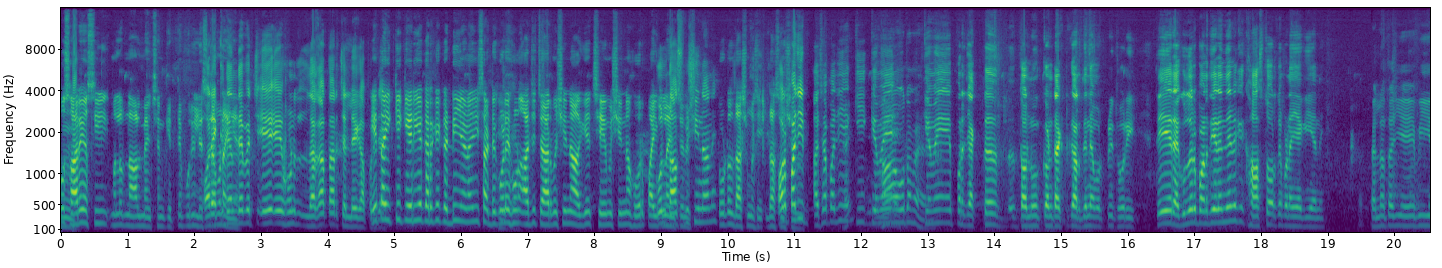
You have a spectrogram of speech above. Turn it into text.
ਉਹ ਸਾਰੇ ਅਸੀਂ ਮਤਲਬ ਨਾਲ ਮੈਂਸ਼ਨ ਕੀਤੇ ਪੂਰੀ ਔਰ ਲਿਸਟਾਂ ਇੱਕ ਦਿਨ ਦੇ ਵਿੱਚ ਇਹ ਇਹ ਹੁਣ ਲਗਾਤਾਰ ਚੱਲੇਗਾ ਇਹ ਤਾਂ ਇੱਕ ਇੱਕ ਏਰੀਆ ਕਰਕੇ ਕੱਢੀ ਜਾਣਾ ਜੀ ਸਾਡੇ ਕੋਲੇ ਹੁਣ ਅੱਜ 4 ਮਸ਼ੀਨਾਂ ਆ ਗਈਆਂ 6 ਮਸ਼ੀਨਾਂ ਹੋਰ ਕੁੱਲ ਪਾਈਪਲਾਈਨ 10 ਮਸ਼ੀਨਾਂ ਨੇ? ਟੋਟਲ 10 ਮਸ਼ੀਨ 10 ਔਰ ਭਾਜੀ ਅੱਛਾ ਭਾਜੀ ਇਹ ਕੀ ਕਿਵੇਂ ਕਿਵੇਂ ਪ੍ਰੋਜੈਕਟ ਤੁਹਾਨੂੰ ਕੰਟੈਕਟ ਕਰਦੇ ਨੇ ਅਮਰਪ੍ਰੀਤ ਹੋਰੀ? ਤੇ ਇਹ ਰੈਗੂਲਰ ਬਣਦੀਆਂ ਰਹਿੰਦੀਆਂ ਨੇ ਕਿ ਖਾਸ ਤੌਰ ਤੇ ਬਣਾਈਆਂ ਗਈਆਂ ਨੇ? ਪਹਿਲਾਂ ਤਾਂ ਜੀ ਇਹ ਵੀ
